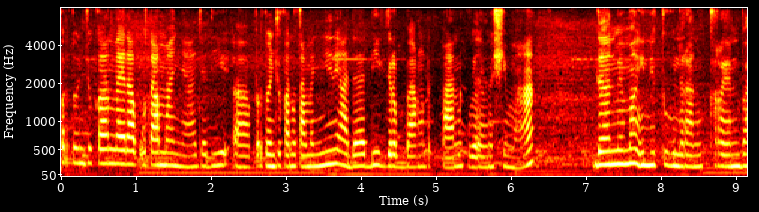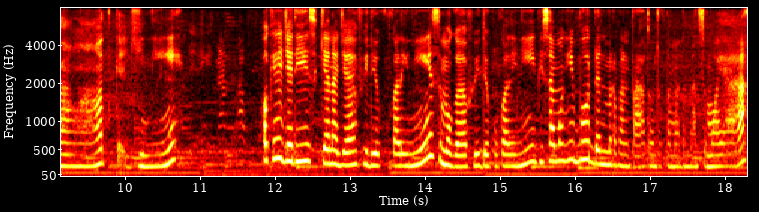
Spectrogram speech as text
pertunjukan line up utamanya. Jadi uh, pertunjukan utamanya ini ada di gerbang depan kuil Enoshima dan memang ini tuh beneran keren banget kayak gini. Oke jadi sekian aja videoku kali ini. Semoga videoku kali ini bisa menghibur dan bermanfaat untuk teman-teman semua ya.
